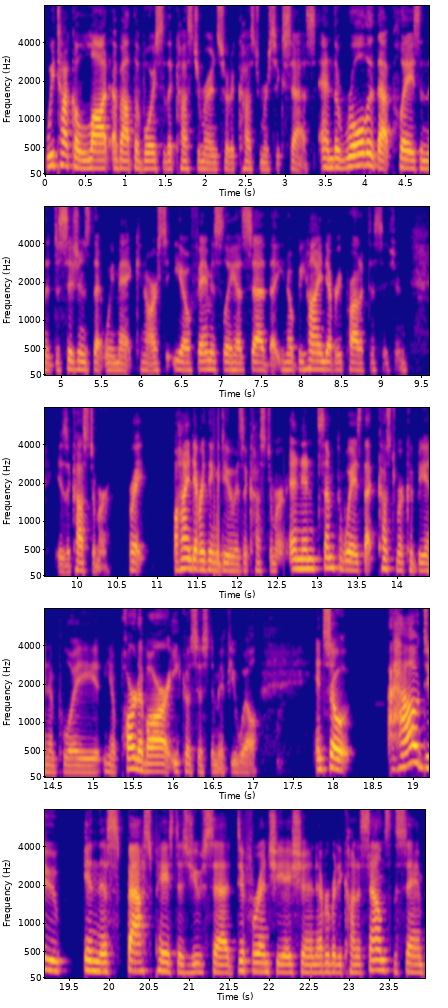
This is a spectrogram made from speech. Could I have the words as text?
we talk a lot about the voice of the customer and sort of customer success and the role that that plays in the decisions that we make. Know, our CEO famously has said that, you know, behind every product decision is a customer, right? Behind everything we do is a customer. And in some ways, that customer could be an employee, you know, part of our ecosystem, if you will. And so, how do in this fast paced, as you said, differentiation, everybody kind of sounds the same.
